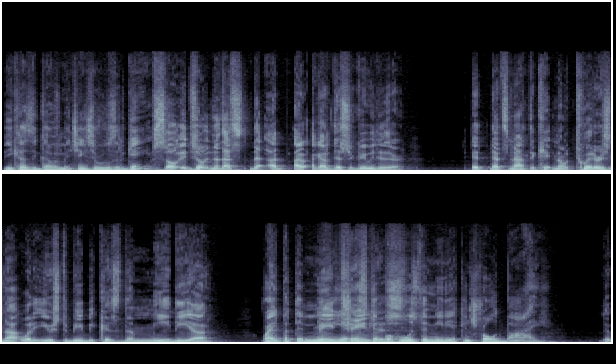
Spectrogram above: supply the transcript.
because the government changed the rules of the game. So, it- so no, that's that, I, I got to disagree with you there. It, that's not the case. No, Twitter's not what it used to be because the media, Right, but the media is changes. but who's the media controlled by? the,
